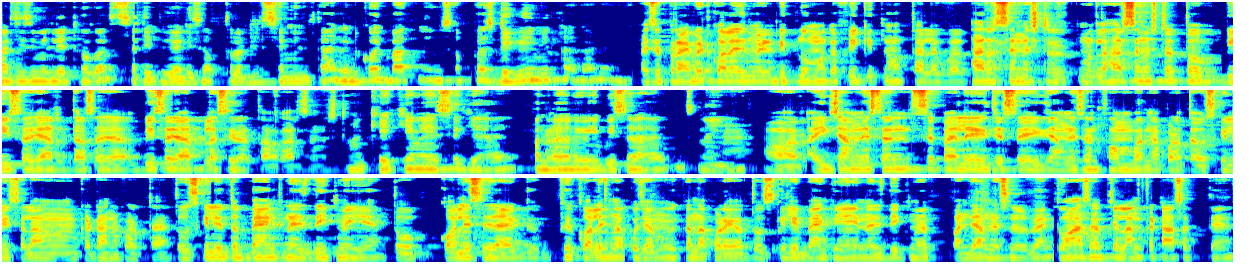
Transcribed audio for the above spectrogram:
हर चीज़ में लेट होगा सर्टिफिकेट सब थोड़ा लेट से मिलता है लेकिन कोई बात नहीं सब बस डिग्री मिल रहा है वैसे प्राइवेट कॉलेज में डिप्लोमा का फ़ी कितना होता है लगभग? हर सेमेस्टर मतलब हर सेमेस्टर तो बीस हज़ार दस हज़ार बीस हज़ार प्लस ही रहता होगा हर सेमेस्टर हाँ के के में ऐसे क्या है पंद्रह हज़ार बीस हज़ार है इतना ही। है और एग्जामिनेशन से पहले जैसे एग्जामिनेशन फॉर्म भरना पड़ता है उसके लिए चालान कटाना पड़ता है तो उसके लिए तो बैंक नज़दीक में ही है तो कॉलेज से जाएगा फिर कॉलेज में आपको जमा भी करना पड़ेगा तो उसके लिए बैंक यहीं नज़दीक में पंजाब नेशनल बैंक तो वहाँ से आप चलान कटा सकते हैं।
